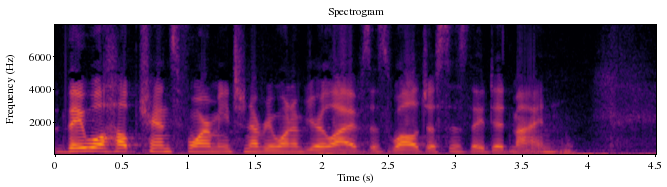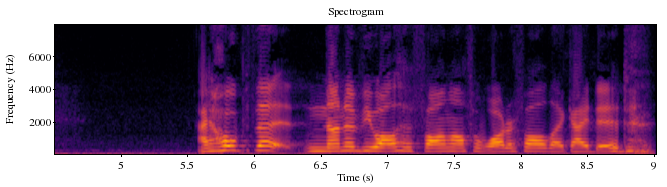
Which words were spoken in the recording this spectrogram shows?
they will help transform each and every one of your lives as well, just as they did mine. I hope that none of you all have fallen off a waterfall like I did.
